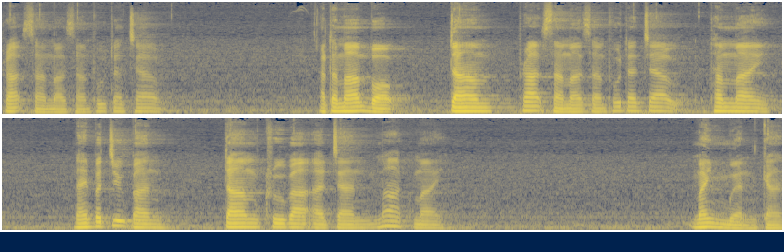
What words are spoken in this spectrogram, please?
พระสัมมาสัมพุทธเจ้าอาตมาบอกตามพระสัมมาสัมพุทธเจ้าทำไม ในปัจจุบันตามครูบาอาจารย์มากมาย ไม่เหมือนกัน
